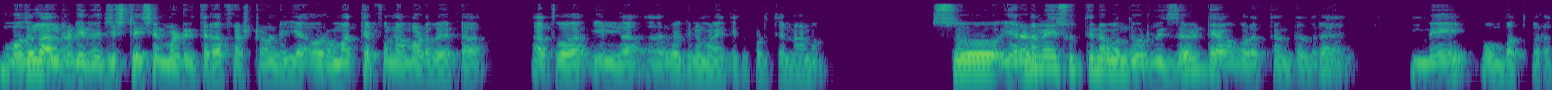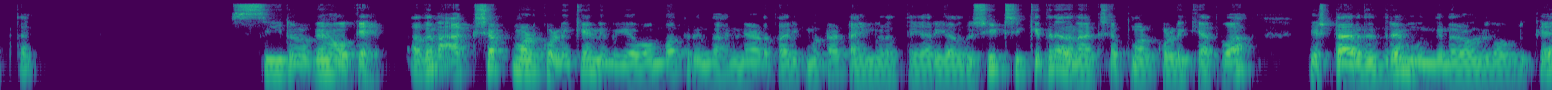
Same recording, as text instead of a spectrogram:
ಮೊದಲು ಆಲ್ರೆಡಿ ರಿಜಿಸ್ಟ್ರೇಷನ್ ಮಾಡಿರ್ತಾರೆ ಫಸ್ಟ್ ರೌಂಡಿಗೆ ಅವರು ಮತ್ತೆ ಪುನಃ ಮಾಡಬೇಕಾ? ಅಥವಾ ಇಲ್ಲ, ಅದ್ರ ಬಗ್ಗೆ ಮಾಹಿತಿ ಕೊಡ್ತೇನೆ ನಾನು. ಸೊ ಎರಡನೇ ಸುತ್ತಿನ ಒಂದು ರಿಸಲ್ಟ್ ಯಾವಾಗ ಬರುತ್ತೆ ಅಂತಂದ್ರೆ, ಮೇ ಒಂಬತ್ತು ಬರುತ್ತೆ. ಸೀಟ್ ಓಕೆ ಅದನ್ನ ಅಕ್ಸೆಪ್ಟ್ ಮಾಡ್ಕೊಳ್ಳಿಕ್ಕೆ ನಿಮಗೆ ಒಂಬತ್ತರಿಂದ ಹನ್ನೆರಡು ತಾರೀಕು ಮಟ್ಟ ಟೈಮ್ ಇರುತ್ತೆ. ಯಾರಿಗಾದ್ರೂ ಸೀಟ್ ಸಿಕ್ಕಿದ್ರೆ ಅದನ್ನ ಅಕ್ಸೆಪ್ಟ್ ಮಾಡ್ಕೊಳ್ಳಿಕ್ಕೆ ಅಥವಾ ಇಷ್ಟ ಇರದಿದ್ರೆ ಮುಂದಿನ ರೌಂಡ್ಗೆ ಹೋಗ್ಲಿಕ್ಕೆ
